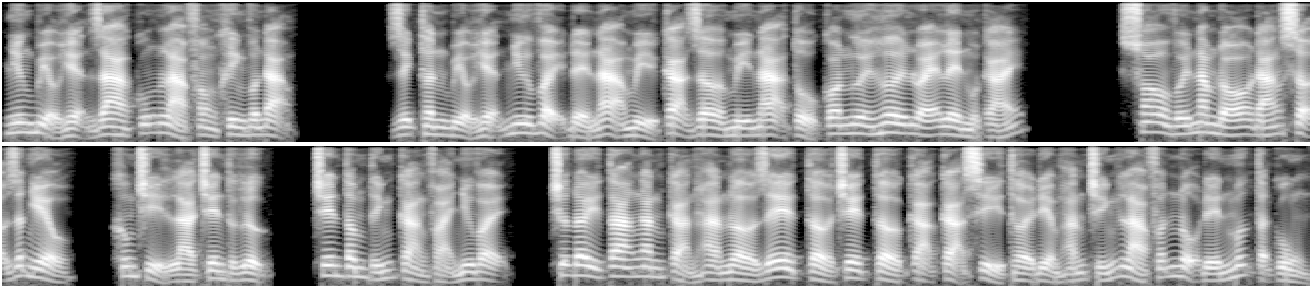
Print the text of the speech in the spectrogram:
nhưng biểu hiện ra cũng là phong khinh vân đạo dịch thân biểu hiện như vậy để nạ mỉ cả giờ mỉ nạ tổ con người hơi lóe lên một cái. So với năm đó đáng sợ rất nhiều, không chỉ là trên thực lực, trên tâm tính càng phải như vậy trước đây ta ngăn cản hà nz tờ chê tờ cả cạ xỉ thời điểm hắn chính là phẫn nộ đến mức tận cùng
